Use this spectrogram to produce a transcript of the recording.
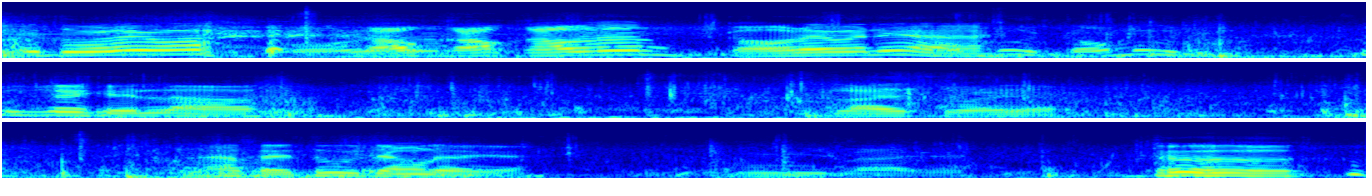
ไอ้ตัวอะไรวะเก๋าเก๋าเก๋านั่นเก่าอะไรวะเนี่ย มืดเก๋ามืดเพิ่งเคยเห็นเหรอลายสวยอะน่าใส่ตู้จังเลยอะไม่มีไรเลยเออหมดดาว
